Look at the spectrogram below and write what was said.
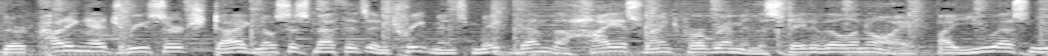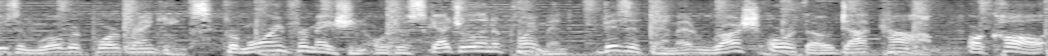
Their cutting edge research, diagnosis methods, and treatments make them the highest ranked program in the state of Illinois by U.S. News and World Report rankings. For more information or to schedule an appointment, visit them at rushortho.com or call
